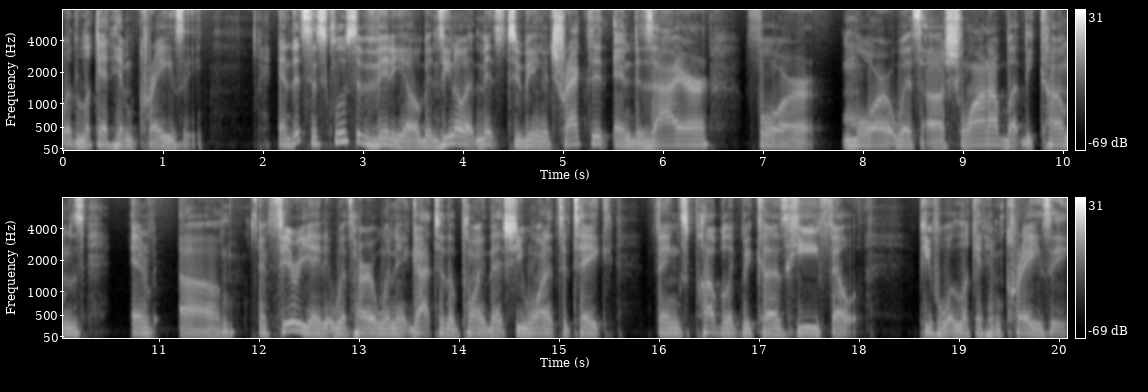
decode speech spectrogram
would look at him crazy. In this exclusive video, Benzino admits to being attracted and desire for more with uh, Schwana, but becomes in, um, infuriated with her when it got to the point that she wanted to take things public because he felt people would look at him crazy.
